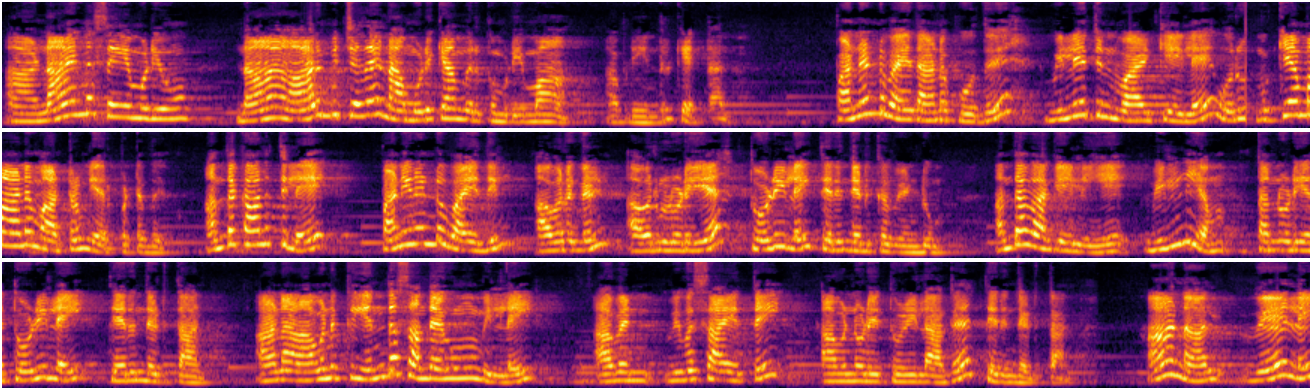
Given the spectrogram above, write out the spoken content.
நான் என்ன செய்ய முடியும்? நான் ஆரம்பிச்சதை நான் முடிக்காம இருக்க முடியுமா? அப்படின்னு கேட்டான். பன்னெண்டு வயதான போது வில்லியத்தின் வாழ்க்கையிலே ஒரு முக்கியமான மாற்றம் ஏற்பட்டது. அந்த காலத்திலே பனிரெண்டு வயதில் அவர்கள் அவர்களுடைய தொழிலை தெரிந்தெடுக்க வேண்டும். அந்த வகையிலேயே வில்லியம் தன்னுடைய தொழிலை தேர்ந்தெடுத்தான். ஆனால் அவனுக்கு எந்த சந்தேகமும் இல்லை. அவன் விவசாயத்தை அவனுடைய தொழிலாக தெரிந்தெடுத்தான். ஆனால் வேலை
